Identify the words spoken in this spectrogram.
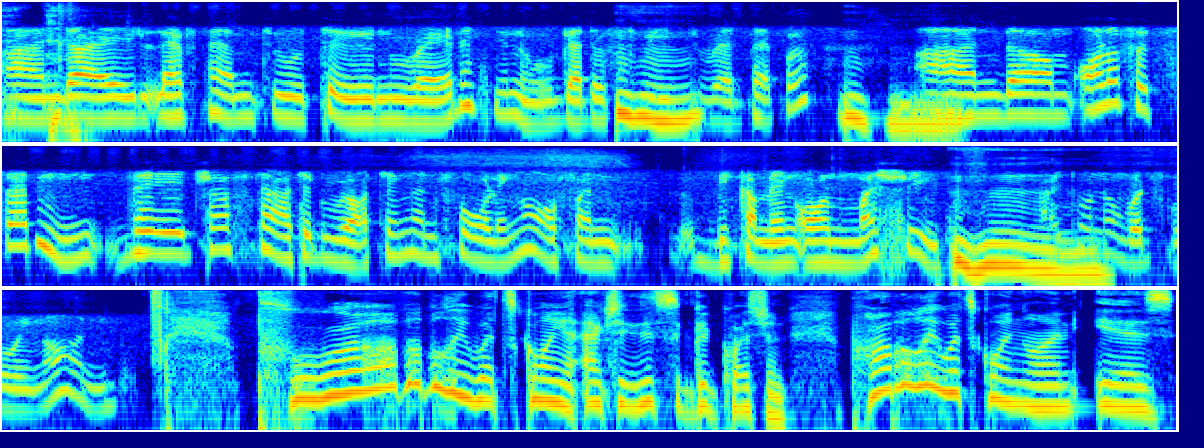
And I left them to turn red, you know, get a sweet red pepper. And um, all of a sudden, they just started rotting and falling off and becoming all mushy. I don't know what's going on. Probably what's going on. Actually, this is a good question. Probably what's going on is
